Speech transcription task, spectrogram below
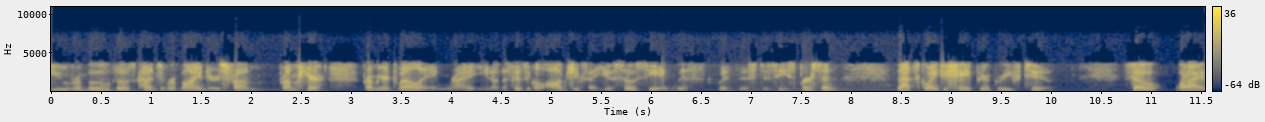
you remove those kinds of reminders from from your from your dwelling, right? You know, the physical objects that you associate with with this deceased person, that's going to shape your grief too. So, what I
